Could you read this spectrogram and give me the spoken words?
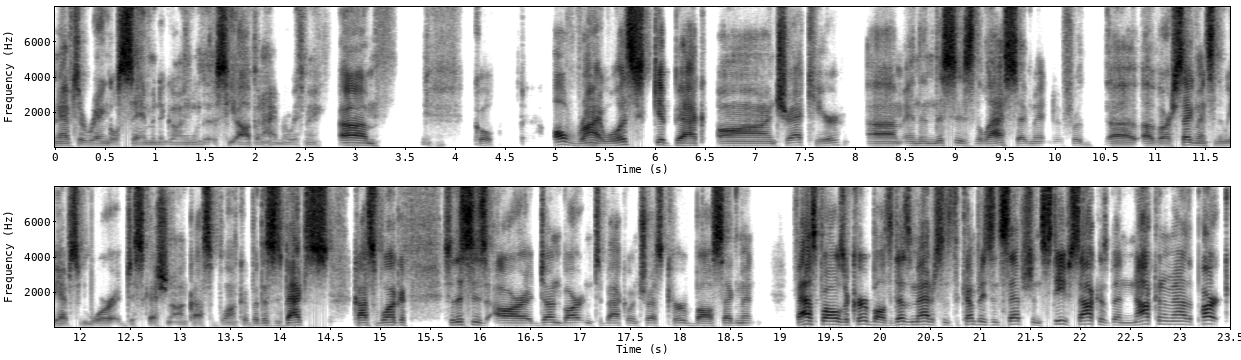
i have to wrangle sam into going to see oppenheimer with me um cool all right. Well, let's get back on track here. Um, and then this is the last segment for uh, of our segments, and then we have some more discussion on Casablanca. But this is back to Casablanca. So this is our Dunbarton Tobacco and Trust curveball segment. Fastballs or curveballs, it doesn't matter. Since the company's inception, Steve Saka has been knocking them out of the park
